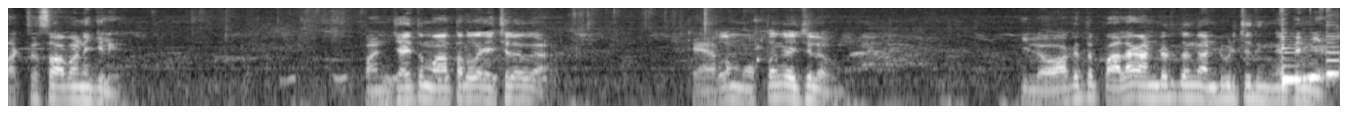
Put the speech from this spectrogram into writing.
സക്സസ് ആവുകയാണെങ്കിൽ പഞ്ചായത്ത് മാത്രമല്ല കഴിച്ചിലാവുക. കേരളം മൊത്തം കഴിച്ചിലാവും. ഈ ലോകത്ത് പല കണ്ടെടുത്തും കണ്ടുപിടിച്ചത് ഇങ്ങനെ തന്നെയാണ്.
